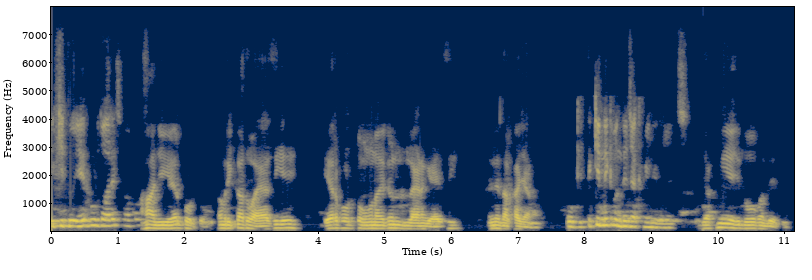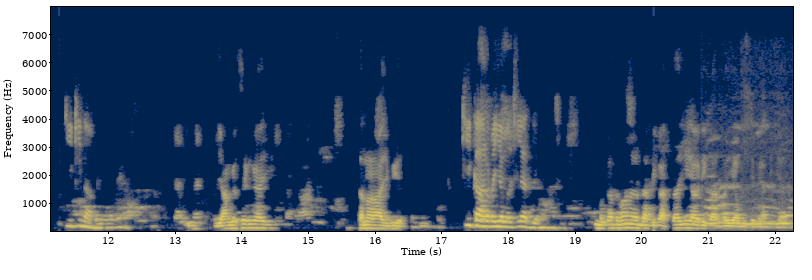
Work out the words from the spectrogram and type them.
ਇਹ ਕਿਤੋਂ 에어ਪੋਰਟ ਤੋਂ ਆ ਰਹੇ ਸੀ ਵਾਪਸ? ਹਾਂਜੀ 에어ਪੋਰਟ ਤੋਂ। ਅਮਰੀਕਾ ਤੋਂ ਆਇਆ ਸੀ ਇਹ। 에어ਪੋਰਟ ਤੋਂ ਹੁਣ ਇਹਨੂੰ ਲੈਣ ਗਏ ਸੀ। ਇਹਨੇ ਦਾਖਾ ਜਾਣਾ। ਓਕੇ ਤੇ ਕਿੰਨੇ ਬੰਦੇ ਜ਼ਖਮੀ ਨੇ ਉਹਦੇ ਜ਼ਖਮੀ ਇਹ ਦੋ ਬੰਦੇ ਸੀ। ਕੀ ਕੀ ਨਾਮ ਹੈ ਉਹਦੇ? ਜੰਗ ਸਿੰਘ ਹੈ ਜੀ। ਤਨਰਾਜ ਵੀ ਉੱਥੇ ਕੀ ਕਾਰਵਾਈ ਅਮਲ ਚ ਲਿਆਦੀ ਹੈ? ਮੁਕੱਦਮਾ ਦਰਜ ਕਰਤਾ ਜੀ ਅਗਲੀ ਕਾਰਵਾਈ ਅਮਲ ਚ ਲਿਆਂਦੀ ਜਾ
